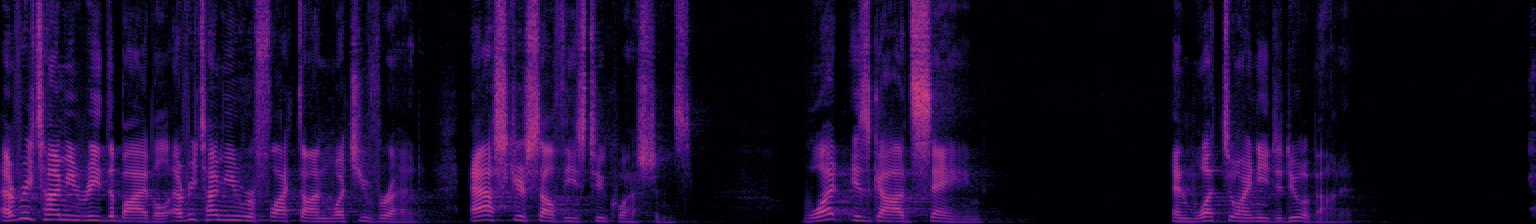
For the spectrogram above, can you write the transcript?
Every time you read the Bible, every time you reflect on what you've read, ask yourself these two questions What is God saying? And what do I need to do about it?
